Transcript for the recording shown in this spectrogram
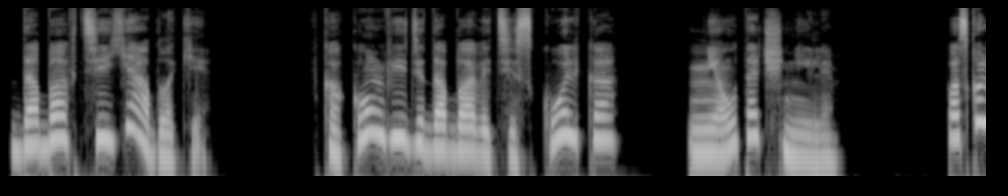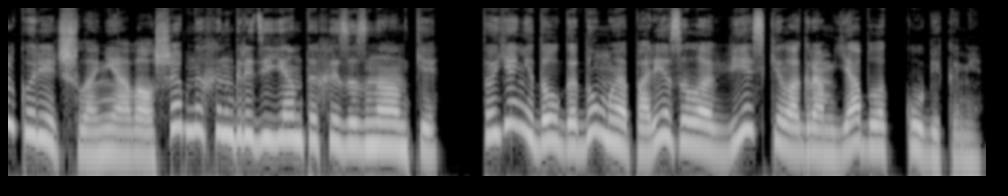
«добавьте яблоки». В каком виде добавить и сколько, не уточнили. Поскольку речь шла не о волшебных ингредиентах из изнанки, то я, недолго думая, порезала весь килограмм яблок кубиками.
